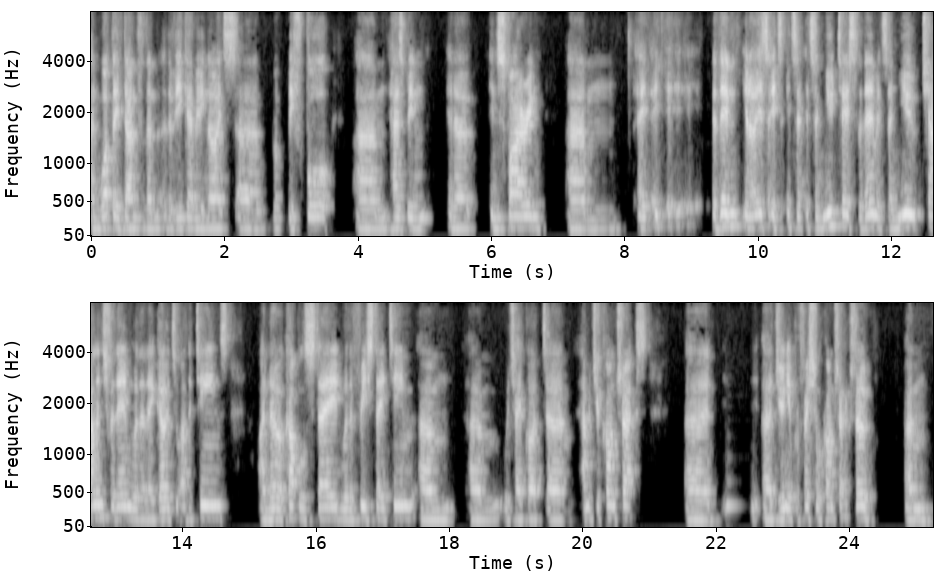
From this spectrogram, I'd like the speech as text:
and what they've done for the, the VKB Knights uh, before um, has been, you know, inspiring. Um, it, it, it, then, you know, it's, it's, it's, a, it's a new test for them. It's a new challenge for them, whether they go to other teams. I know a couple stayed with a Free State team, um, um which I got uh, amateur contracts, uh, uh, junior professional contracts. So, um,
